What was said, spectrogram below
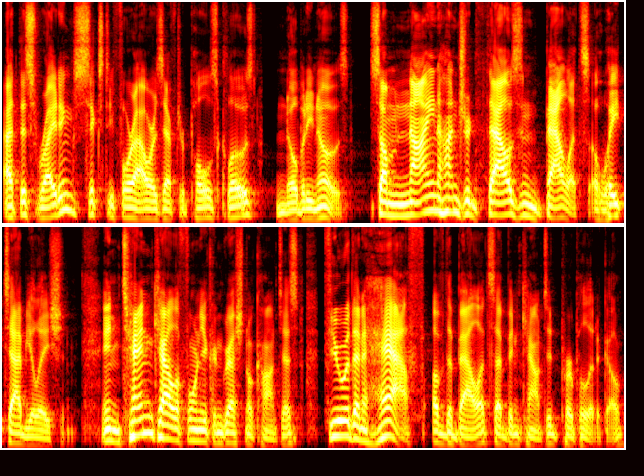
At this writing, 64 hours after polls closed, nobody knows. Some 900,000 ballots await tabulation. In 10 California congressional contests, fewer than half of the ballots have been counted per Politico.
